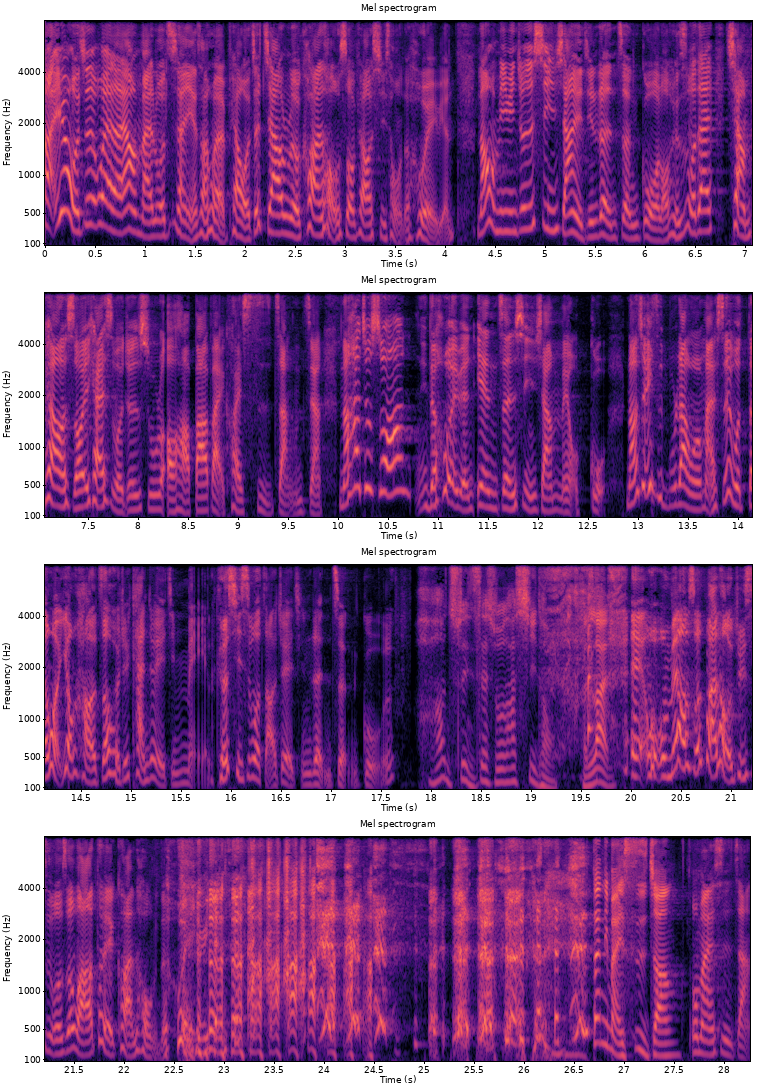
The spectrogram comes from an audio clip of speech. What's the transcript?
吗？因为我就是为了要买罗志祥演唱会的票，我就加入了宽宏售票系统的会员。然后我明明就是信箱已经认证过了，可是我在抢票的时候，一开始我就是输了哦，好八百块四张这样。然后他就说你的会员验证信箱没有过，然后就一直不让我买。所以我等我用好了之后回去看就已经没了。可是其实我早就已经认证过了。好，所以你在说他系统很烂？哎、欸，我我没有说宽宏去死，我说我要退宽宏的会员。但你买四张，我买四张，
